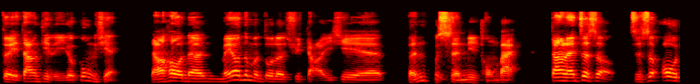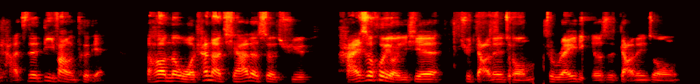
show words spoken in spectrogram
对当地的一个贡献，然后呢，没有那么多的去搞一些本土神力崇拜。当然，这是只是 Ultra 这些地方的特点。然后呢，我看到其他的社区还是会有一些去搞那种 Parade，就是搞那种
